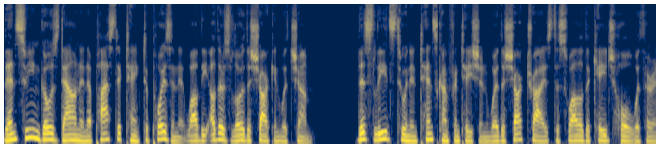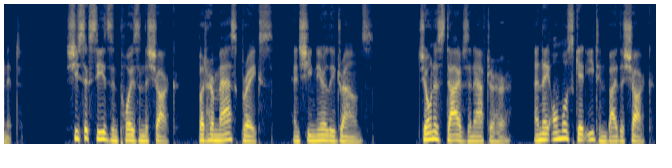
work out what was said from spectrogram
Then Suyin goes down in a plastic tank to poison it while the others lure the shark in with chum. This leads to an intense confrontation where the shark tries to swallow the cage whole with her in it. She succeeds in poisoning the shark, but her mask breaks, and she nearly drowns. Jonas dives in after her, and they almost get eaten by the shark.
